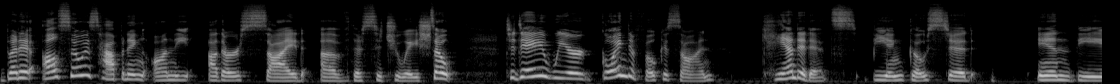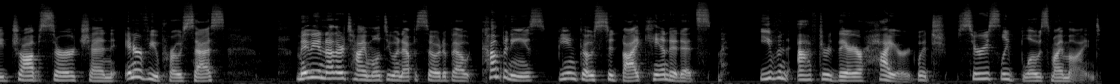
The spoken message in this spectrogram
But it also is happening on the other side of the situation. So today we are going to focus on candidates being ghosted in the job search and interview process. Maybe another time we'll do an episode about companies being ghosted by candidates even after they're hired, which seriously blows my mind.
